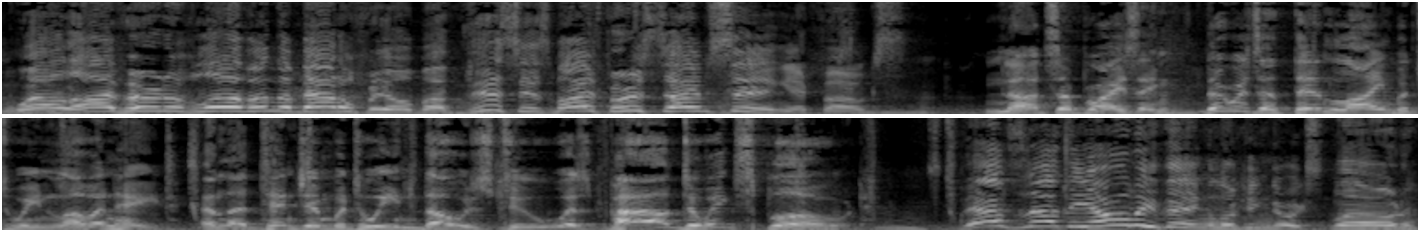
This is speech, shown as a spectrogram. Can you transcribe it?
Well, I've heard of love on the battlefield, but this is my first time seeing it, folks. Not surprising. There was a thin line between love and hate, and the tension between those two was bound to explode. That's not the only thing looking to explode.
